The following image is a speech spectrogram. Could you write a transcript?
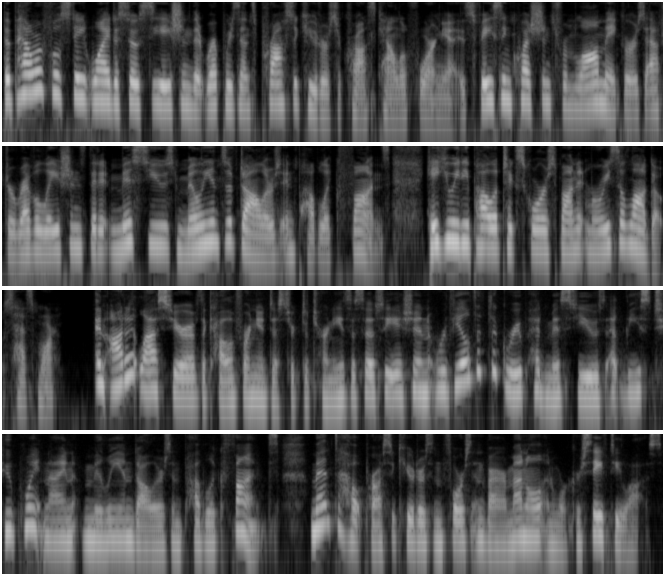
The powerful statewide association that represents prosecutors across California is facing questions from lawmakers after revelations that it misused millions of dollars in public funds. KQED politics correspondent Marisa Lagos has more. An audit last year of the California District Attorneys Association revealed that the group had misused at least $2.9 million in public funds meant to help prosecutors enforce environmental and worker safety laws.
